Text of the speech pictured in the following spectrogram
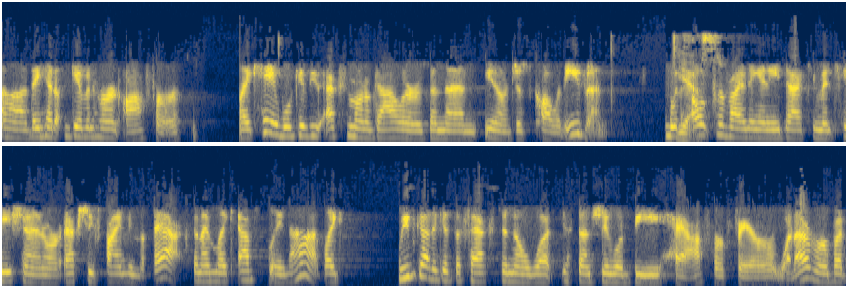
uh, they had given her an offer like, hey, we'll give you X amount of dollars and then, you know, just call it even without Yes. providing any documentation or actually finding the facts. And I'm like, absolutely not. Like, we've got to get the facts to know what essentially would be half or fair or whatever. But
